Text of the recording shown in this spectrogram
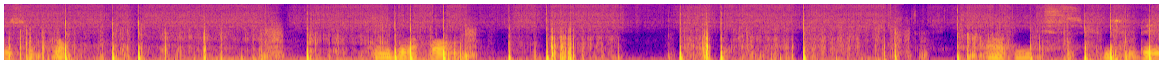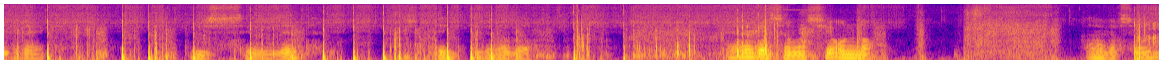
de ce plan et de la forme AX plus BY plus CZ plus T égale à 0. Et inversement, si on a inversement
